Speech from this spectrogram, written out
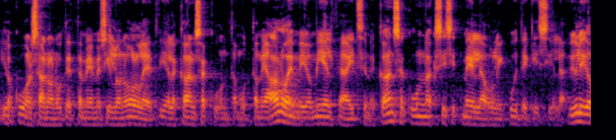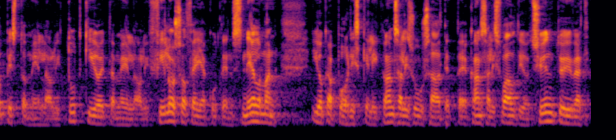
joku on sanonut, että me emme silloin olleet vielä kansakunta, mutta me aloimme jo mieltää itsemme kansakunnaksi. Sitten meillä oli kuitenkin siellä yliopisto, meillä oli tutkijoita, meillä oli filosofeja, kuten Snellman, joka pohdiskeli kansallisuusaatetta ja kansallisvaltiot syntyivät.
